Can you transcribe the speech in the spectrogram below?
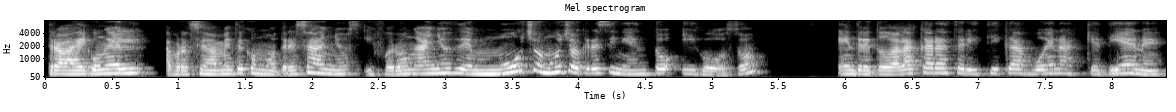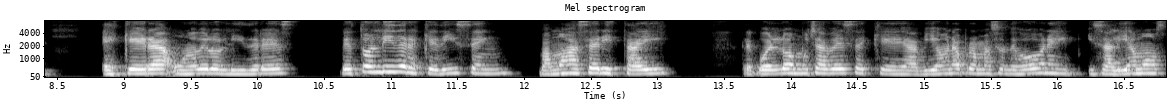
Trabajé con él aproximadamente como tres años y fueron años de mucho, mucho crecimiento y gozo entre todas las características buenas que tiene, es que era uno de los líderes, de estos líderes que dicen, vamos a hacer y está ahí. Recuerdo muchas veces que había una programación de jóvenes y, salíamos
